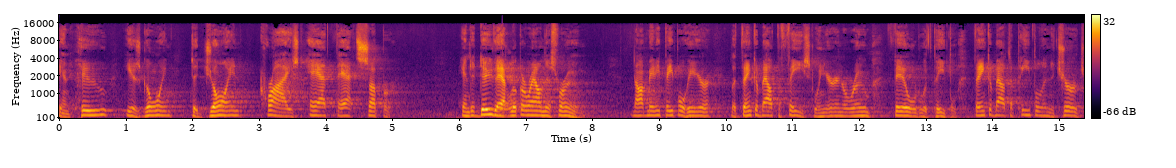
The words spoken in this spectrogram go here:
and who is going to join Christ at that supper. And to do that, look around this room. Not many people here, but think about the feast when you're in a room filled with people. Think about the people in the church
